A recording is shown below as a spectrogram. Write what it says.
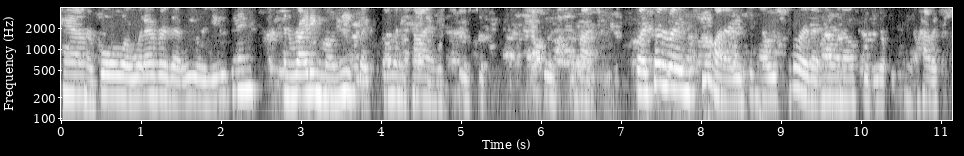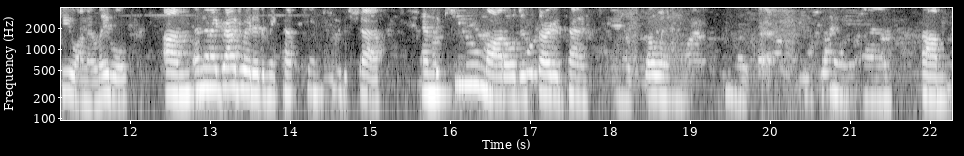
pan or bowl or whatever that we were using and writing Monique like so many times. It was just, it was too much. So I started writing Q on everything. I was sure that no one else would, you know, have a Q on their labels. Um, and then I graduated and became Q the chef. And the Q model just started kind of, you know, going, you know, running. And um,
